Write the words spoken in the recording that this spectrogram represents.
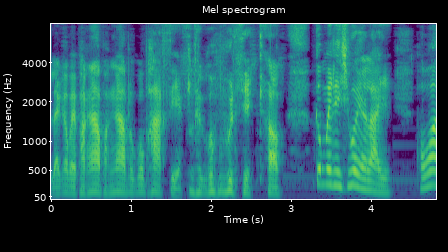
แล้วก็ไปพังงาบพังงาบแล้วก็พากย์เสียงแล้วก็พูดเสียงทำก็ไม่ได้ช่วยอะไร เพราะว่า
